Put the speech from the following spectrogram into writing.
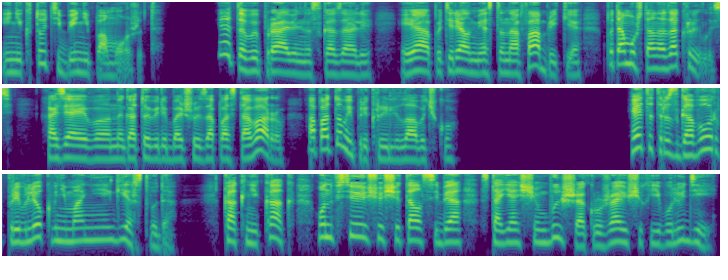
и никто тебе не поможет. Это вы правильно сказали. Я потерял место на фабрике, потому что она закрылась. Хозяева наготовили большой запас товару, а потом и прикрыли лавочку. Этот разговор привлек внимание Герствуда. Как-никак, он все еще считал себя стоящим выше окружающих его людей.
